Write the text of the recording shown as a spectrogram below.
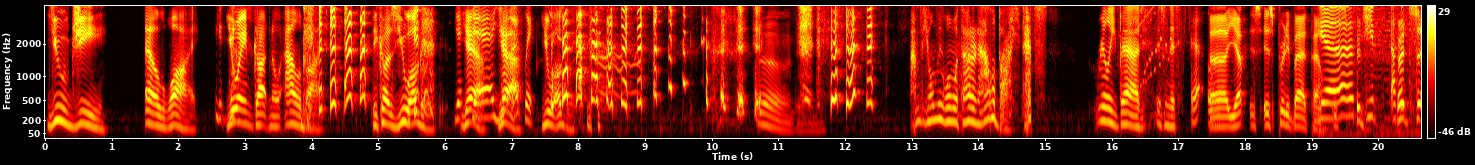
U G L Y. You ain't got no alibi because you ugly. Yeah, yeah, yeah, you ugly. You ugly. Oh. I'm the only one without an alibi. That's really bad, isn't it? Uh, yep, it's, it's pretty bad, pal. Yeah, it's, it's, you- it's, uh,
